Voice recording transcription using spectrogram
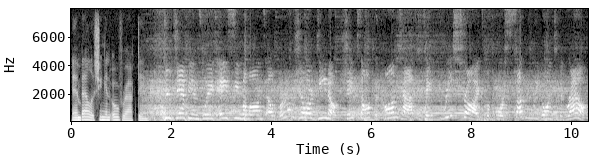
embellishing and overacting. Two Champions League AC Milan's Alberto Gilardino shakes off the contact to take three strides before suddenly going to the ground.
